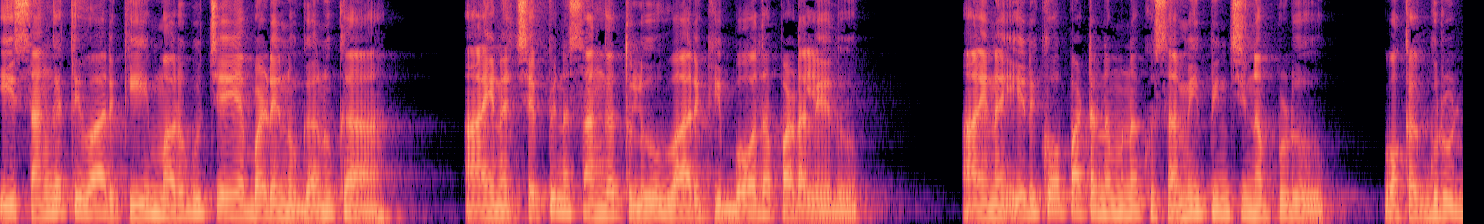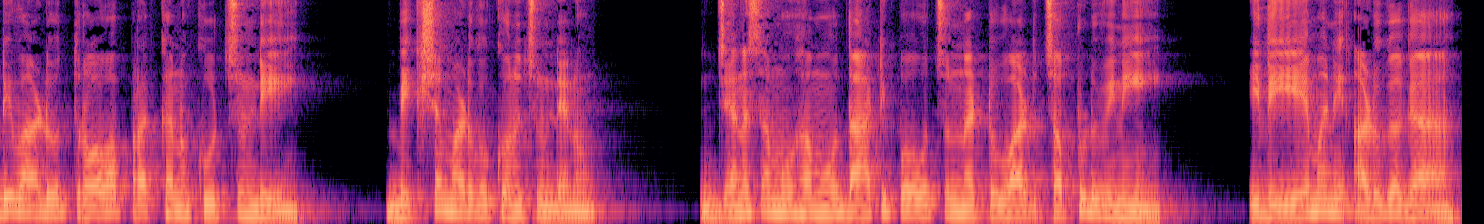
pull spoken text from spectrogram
ఈ సంగతి వారికి మరుగు చేయబడెను గనుక ఆయన చెప్పిన సంగతులు వారికి బోధపడలేదు. ఆయన ఎరికో పట్టణమునకు సమీపించినప్పుడు ఒక గ్రుడ్డివాడు త్రోవ ప్రక్కను కూర్చుండి భిక్షమడుగు కొనుచుండెను. జనసమూహము దాటిపోవుచున్నట్టు వాడు చప్పుడు విని ఇది ఏమని అడుగగా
